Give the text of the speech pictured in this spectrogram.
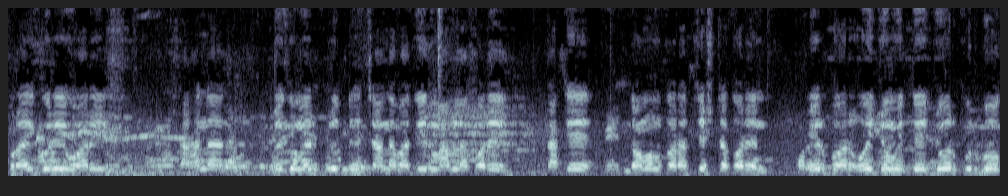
ক্রয় করে ওয়ারিশ শাহানাজ বেগমের বিরুদ্ধে চাঁদাবাজির মামলা করে তাকে দমন করার চেষ্টা করেন। এরপর ওই জমিতে জোরপূর্বক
